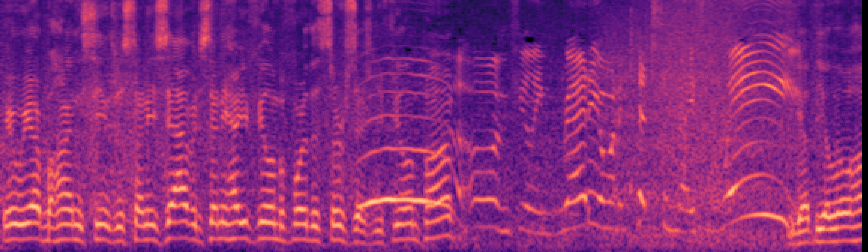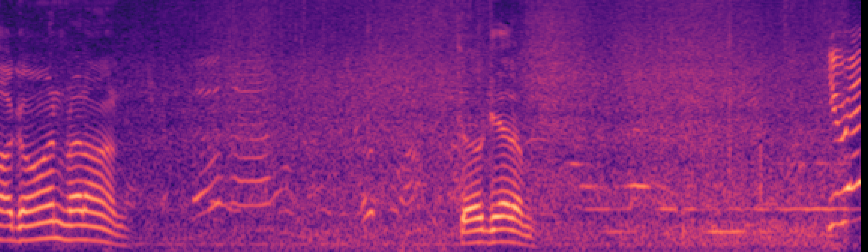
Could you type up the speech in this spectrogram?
Here we are behind the scenes with Sunny Savage. Sunny, how you feeling before the surf session? You feeling pumped? Oh, I'm feeling ready. I want to catch some nice waves. You got the aloha going? Right on. Aloha. Go get him. You ready?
